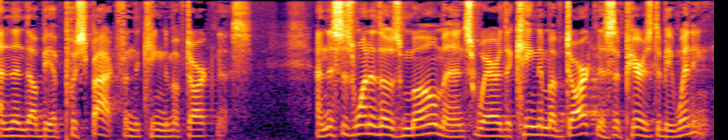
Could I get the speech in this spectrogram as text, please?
and then there'll be a pushback from the kingdom of darkness. And this is one of those moments where the kingdom of darkness appears to be winning.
